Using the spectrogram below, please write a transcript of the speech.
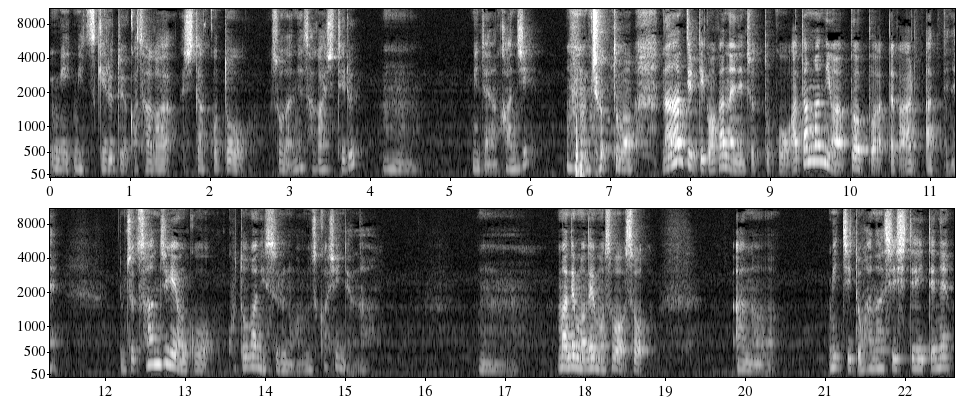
見見つけるというか探したことをそうだね探してる？うん。みたいな感じ？ちょっともう、なんて言っていいか分かんないね。ちょっとこう、頭にはぷわぷわ、だからあってね。でもちょっと3次元をこう、言葉にするのが難しいんだよな。うん。まあでもでもそうそう。あの、ミッチーとお話ししていてね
